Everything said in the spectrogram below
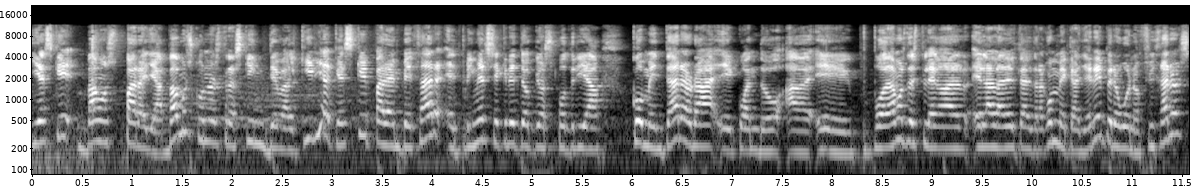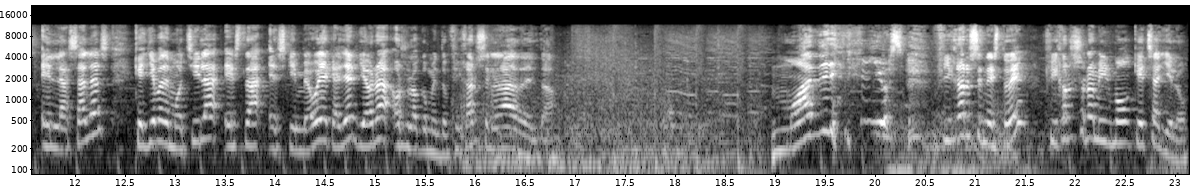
Y es que vamos para allá. Vamos con nuestra skin de Valkyria Que es que para empezar, el primer secreto que os podría comentar Ahora eh, cuando ah, eh, podamos desplegar el ala delta del dragón me callaré Pero bueno, fijaros en las alas que lleva de mochila esta skin. Me voy a callar y ahora os lo comento. Fijaros en el ala delta ¡Madre de Dios! Fijaros en esto, ¿eh? Fijaros ahora mismo que echa hielo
